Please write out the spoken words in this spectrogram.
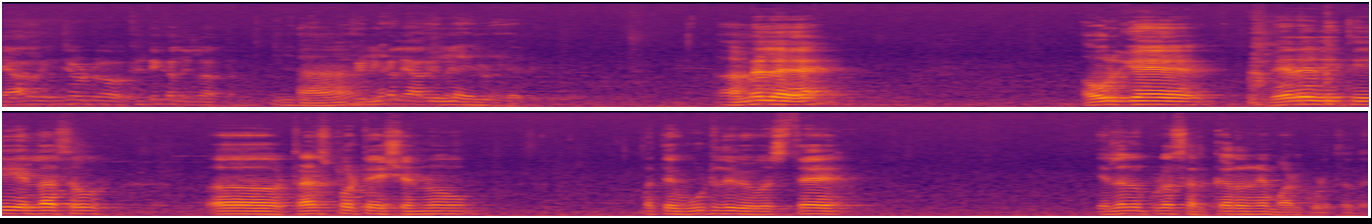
ಯಾರು ಇಂಜೂರ್ಡ್ ಕ್ರಿಟಿಕಲ್ ಇಲ್ಲ ಅಂತ. ಕ್ರಿಟಿಕಲ್ ಯಾರು ಇಲ್ಲ ಆಮೇಲೆ ಅವ್ರಿಗೆ ಬೇರೆ ರೀತಿ ಎಲ್ಲ ಸೌ ಟ್ರಾನ್ಸ್ಪೋರ್ಟೇಷನ್ನು ಮತ್ತು ಊಟದ ವ್ಯವಸ್ಥೆ ಎಲ್ಲನೂ ಕೂಡ ಸರ್ಕಾರನೇ ಮಾಡಿಕೊಡ್ತದೆ.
